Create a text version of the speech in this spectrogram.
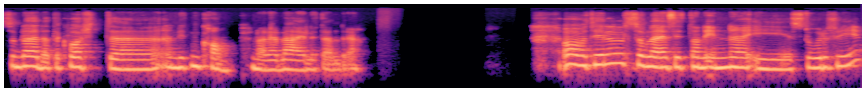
så ble det etter hvert eh, en liten kamp når jeg ble litt eldre. Av og til så ble jeg sittende inne i storefri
